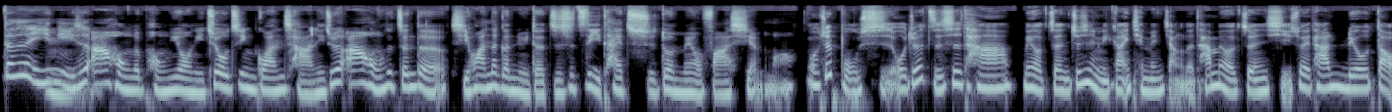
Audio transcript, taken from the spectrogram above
但是以你是阿红的朋友，嗯、你就近观察，你觉得阿红是真的喜欢那个女的，只是自己太迟钝没有发现吗？我觉得不是，我觉得只是他没有珍，就是你刚才前面讲的，他没有珍惜，所以他溜到，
